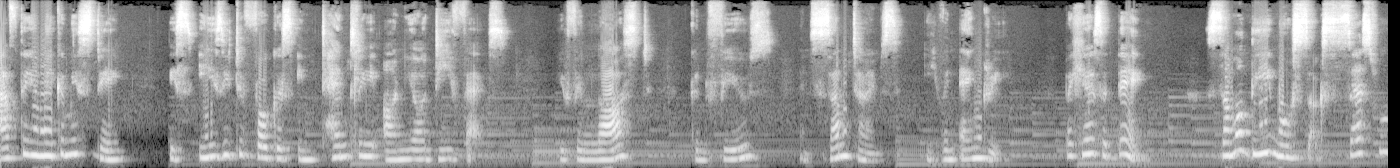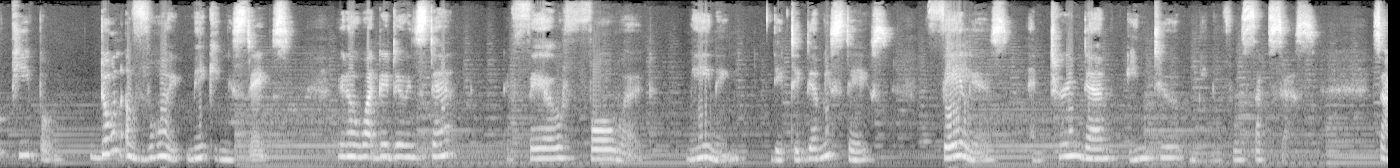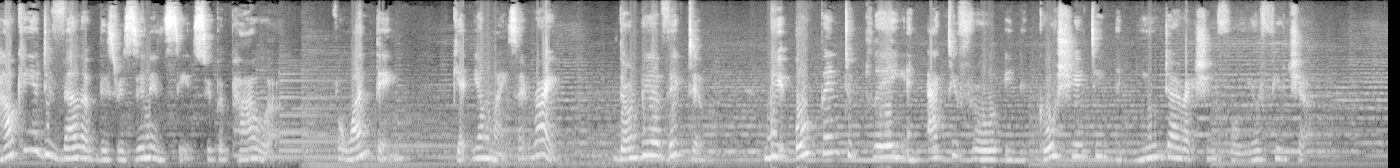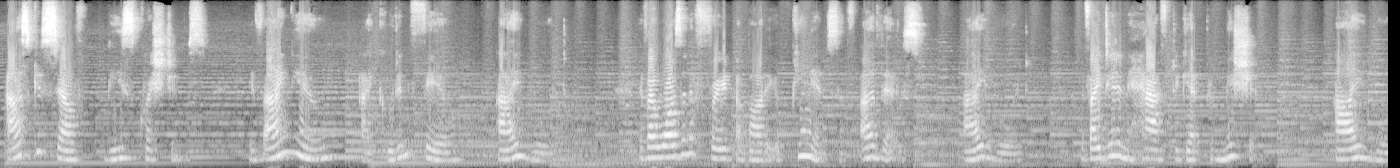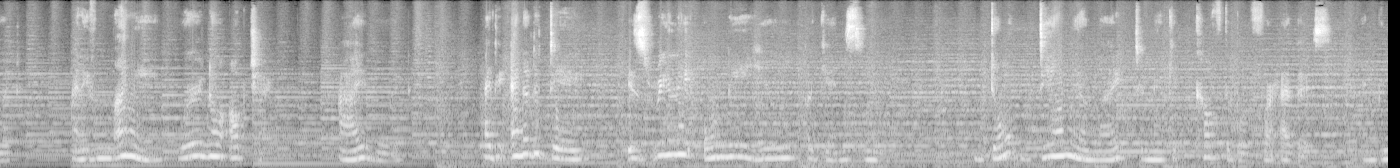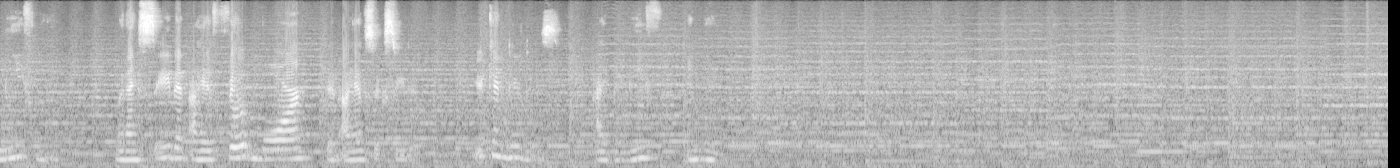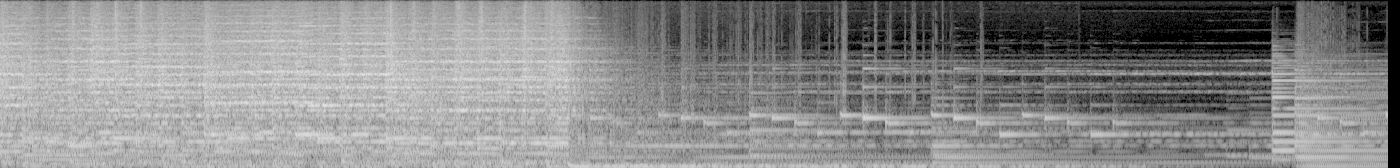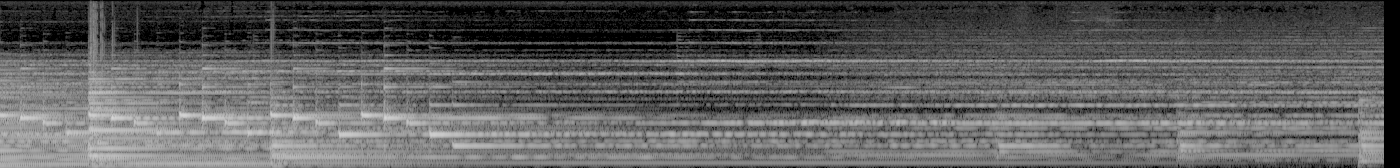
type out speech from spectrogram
After you make a mistake, it's easy to focus intently on your defects. You feel lost, confused, and sometimes even angry. But here's the thing some of the most successful people don't avoid making mistakes. You know what they do instead? They fail forward, meaning they take their mistakes, failures, and turn them into meaningful success. So, how can you develop this resiliency superpower? For one thing, get your mindset right. Don't be a victim. Be open to playing an active role in negotiating a new direction for your future. Ask yourself these questions. If I knew I couldn't fail, I would. If I wasn't afraid about the opinions of others, I would. If I didn't have to get permission, I would. And if money were no object, I would. At the end of the day, it's really only you against you. Don't dim your light to make it comfortable for others. And believe me, when I say that I have failed more than I have succeeded, you can do this. I believe in you.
